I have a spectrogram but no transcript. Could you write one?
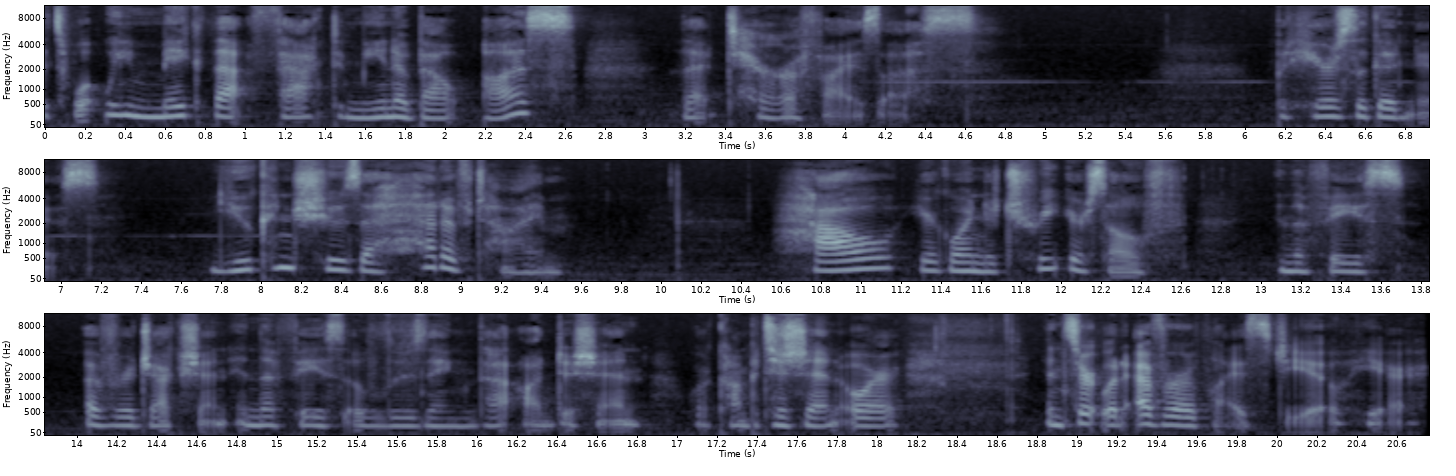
It's what we make that fact mean about us that terrifies us. But here's the good news you can choose ahead of time how you're going to treat yourself in the face of rejection in the face of losing that audition or competition or insert whatever applies to you here.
